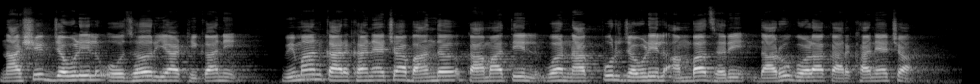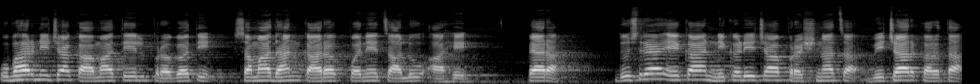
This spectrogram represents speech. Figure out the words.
नाशिकजवळील ओझर या ठिकाणी विमान कारखान्याच्या बांधकामातील व नागपूर जवळील अंबाझरी दारुगोळा कारखान्याच्या उभारणीच्या कामातील प्रगती समाधानकारकपणे चालू आहे. पॅरा दुसऱ्या एका निकडीच्या प्रश्नाचा विचार करता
